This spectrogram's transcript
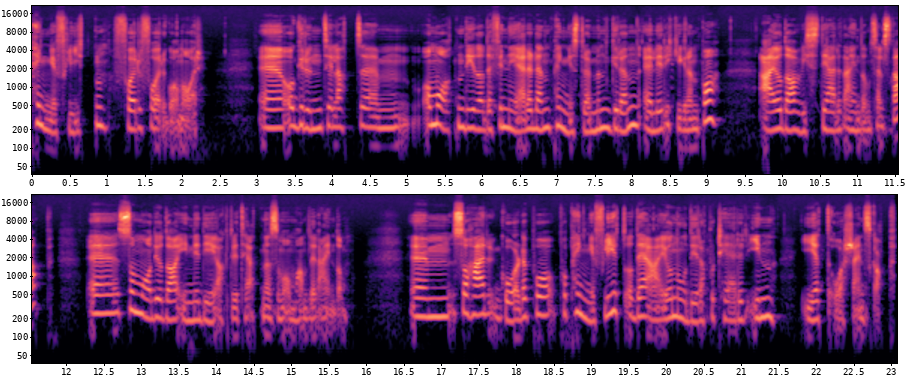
pengeflyten for foregående år. Uh, og grunnen til at um, Og måten de da definerer den pengestrømmen grønn eller ikke grønn på, er jo da hvis de er et eiendomsselskap, så må de jo da inn i de aktivitetene som omhandler eiendom. Så her går det på, på, pengeflyt, og det er jo noe de rapporterer inn i et årsregnskap.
